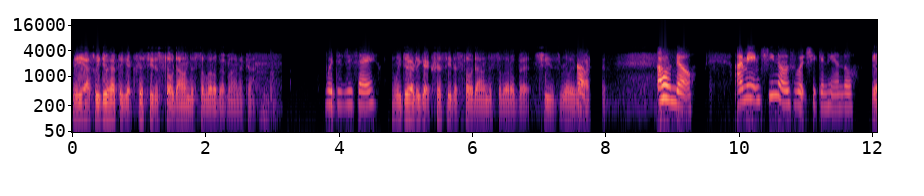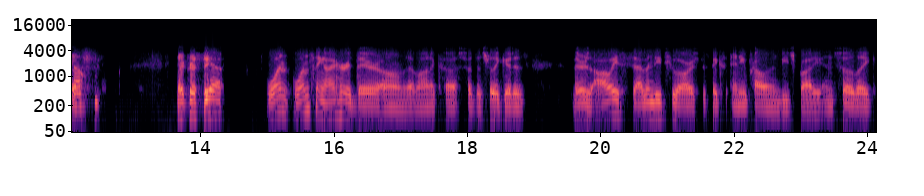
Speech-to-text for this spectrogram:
Yes, we do have to get Christy to slow down just a little bit, Monica. what did you say We do have to get Christy to slow down just a little bit. She's really Oh. rocking it. oh no i mean she knows what she can handle Yeah. so Right, Christy? Yeah. One one thing I heard there um that Monica said that's really good is there's always 72 hours to fix any problem in Beachbody. And so like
